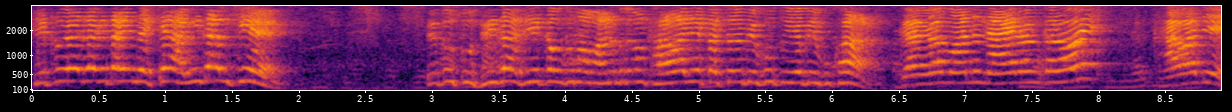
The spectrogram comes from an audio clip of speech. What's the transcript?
કેટલું યાદ રાખે તારી દશા આવી જ આવશે. એ તું સુધરી જા જે કહું છું મારા માને બધું ખાવા દે કચરો ભેગું તું એ ભેગું ખા. ઘરડા માને નાયરણ કરો ખાવા દે.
